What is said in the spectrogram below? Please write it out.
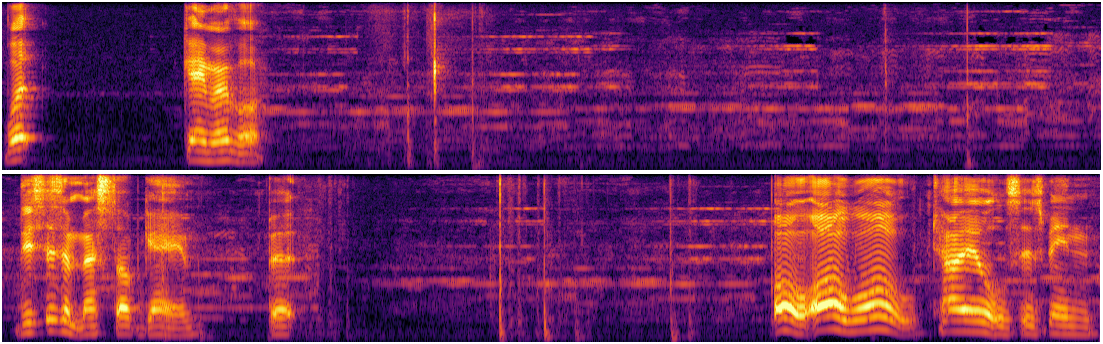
What? Game over. This is a messed up game, but... Oh, oh, whoa! Tails has been...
